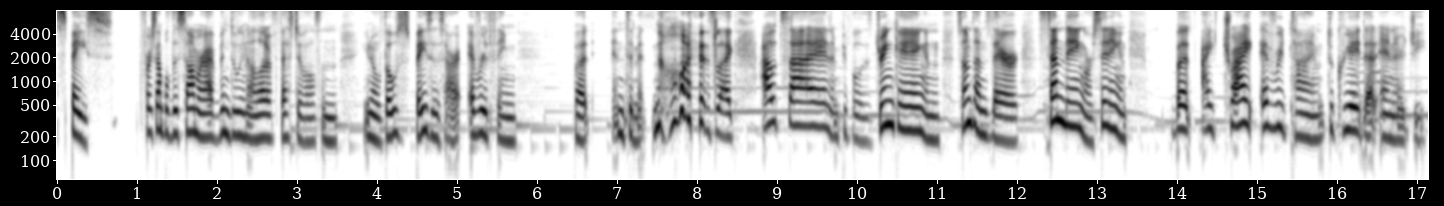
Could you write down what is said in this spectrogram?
space. For example, this summer I've been doing a lot of festivals, and you know, those spaces are everything but intimate. No, it's like outside and people is drinking and sometimes they're standing or sitting and but I try every time to create that energy.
